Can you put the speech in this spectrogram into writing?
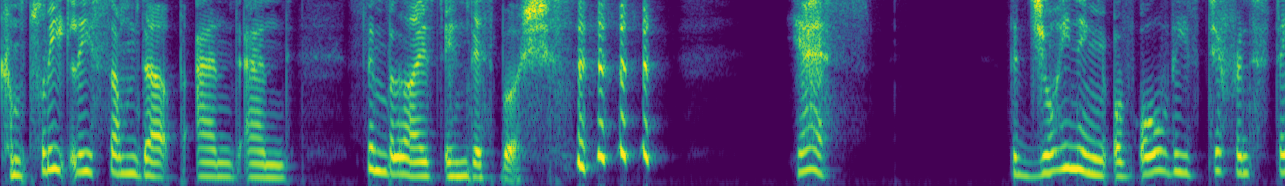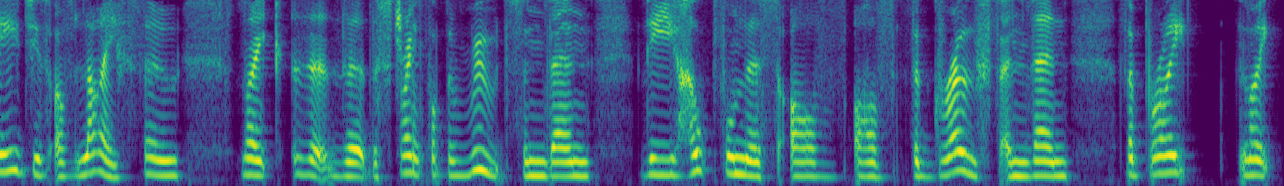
Completely summed up and and symbolized in this bush. yes. The joining of all these different stages of life. So like the, the the strength of the roots and then the hopefulness of of the growth and then the bright like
